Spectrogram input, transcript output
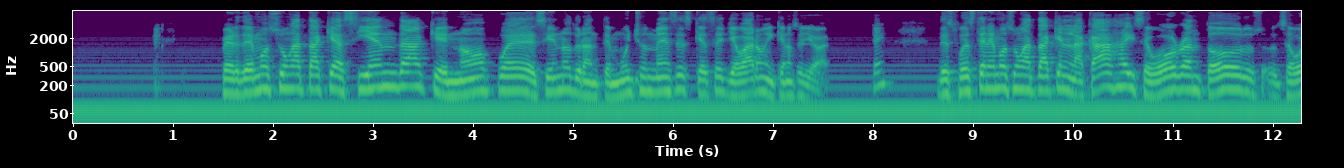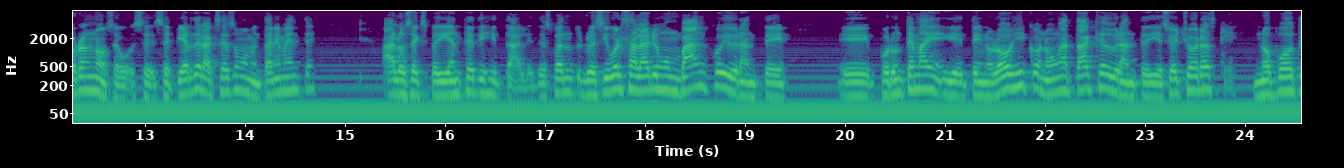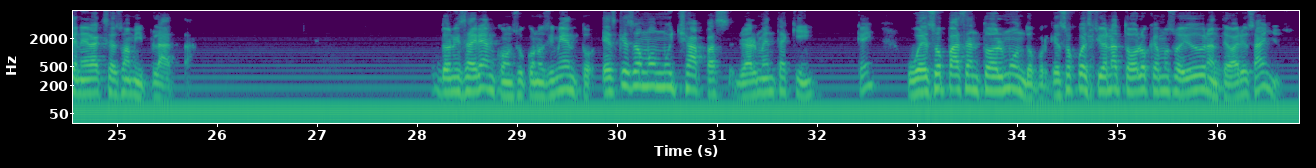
perdemos un ataque a Hacienda que no puede decirnos durante muchos meses qué se llevaron y qué no se llevaron. Después tenemos un ataque en la caja y se borran todos, se borran, no, se, pierde el acceso momentáneamente a los expedientes digitales. Después recibo el salario en un banco y durante, eh, por un tema tecnológico, no un ataque, durante 18 horas no puedo tener acceso a mi plata don Isaían, con su conocimiento, es que somos muy chapas realmente aquí, ¿ok? O eso pasa en todo el mundo, porque eso cuestiona todo lo que hemos oído durante varios años.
